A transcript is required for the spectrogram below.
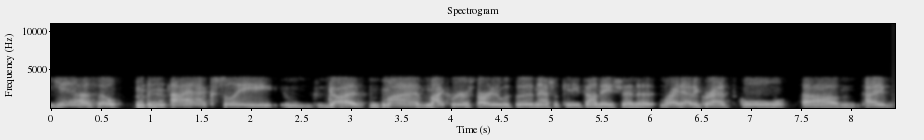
Yeah, so I actually got my my career started with the National Kidney Foundation right out of grad school. Um, I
